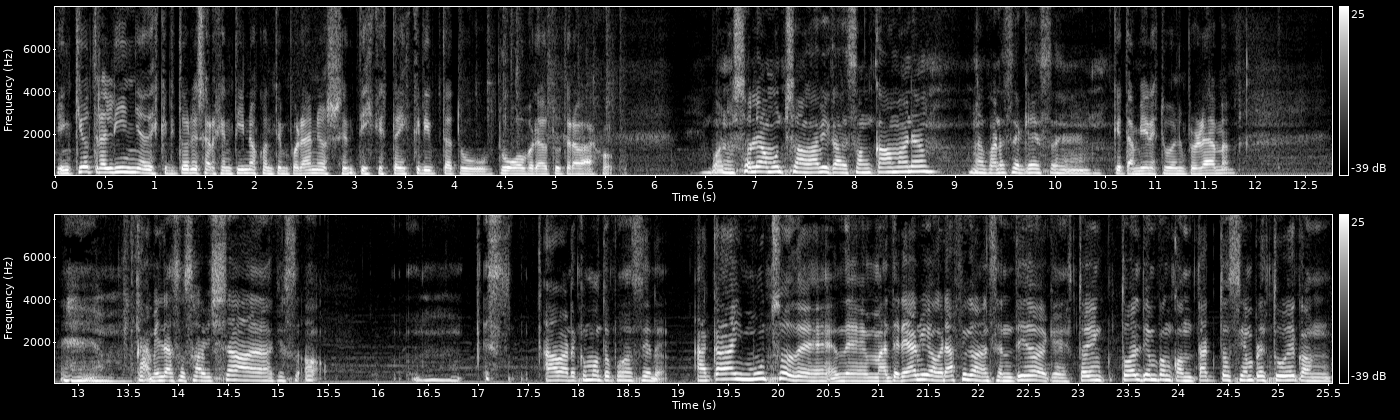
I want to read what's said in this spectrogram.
¿En qué otra línea de escritores argentinos contemporáneos sentís que está inscripta tu, tu obra o tu trabajo? Bueno, yo leo mucho a Gaby Cabezón Cámara, me parece que es... Eh, que también estuvo en el programa. Eh, Camila Sosa Villada, que es, oh, es, A ver, ¿cómo te puedo decir? Acá hay mucho de, de, material biográfico en el sentido de que estoy en, todo el tiempo en contacto, siempre estuve con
